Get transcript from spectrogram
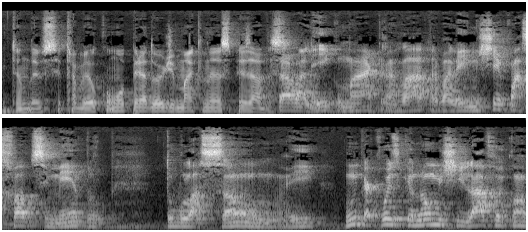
Então você trabalhou como operador de máquinas pesadas. Trabalhei com máquinas lá, trabalhei, mexi com asfalto, cimento, tubulação, aí. A única coisa que eu não mexi lá foi com a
